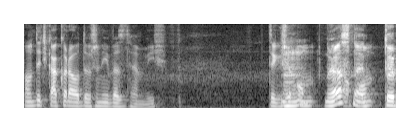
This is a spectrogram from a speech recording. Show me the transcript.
Mám teďka akorát otevřený West Ham, víš? Takže mm, on, no jasné, on, to je,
